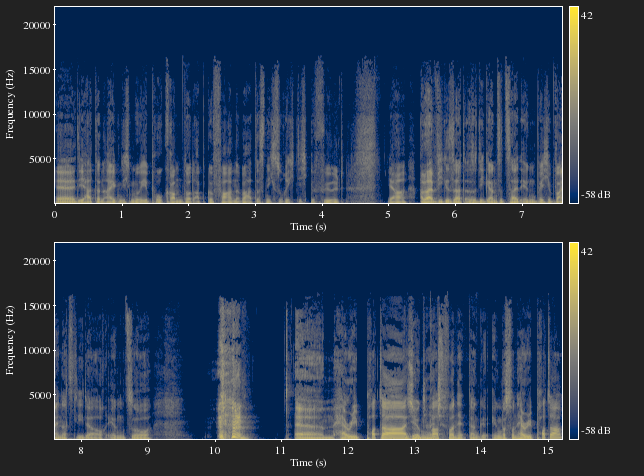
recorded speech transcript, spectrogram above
äh, die hat dann eigentlich nur ihr Programm dort abgefahren, aber hat das nicht so richtig gefühlt. Ja, aber wie gesagt, also die ganze Zeit irgendwelche Weihnachtslieder, auch irgend so ähm, Harry Potter, Gesundheit. irgendwas von, danke, irgendwas von Harry Potter.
